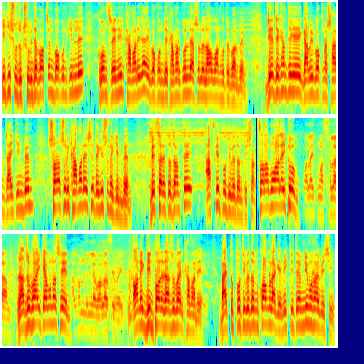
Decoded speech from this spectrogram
কি কি সুযোগ সুবিধা পাচ্ছেন বকন কিনলে? কোন শ্রেণির খামারিরা? এই বকন দিয়ে খামার করলে আসলে লাভবান হতে পারবেন। যে যেখান থেকে গাভী বকনা সার যাই কিনবেন সরাসরি খামারে এসে দেখে শুনে কিনবেন। বিস্তারিত জানতে আজকের প্রতিবেদনটি সালামু আলাইকুম। ওয়ালাইকুম আসসালাম। রাজু ভাই কেমন আছেন? আলহামদুলিল্লাহ ভালো আছি ভাই। অনেক দিন পরে রাজু ভাইয়ের খামারে। ভাইয়ের তো প্রতিবেদন কম লাগে বিক্রি তো এমনি মনে হয় বেশি।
